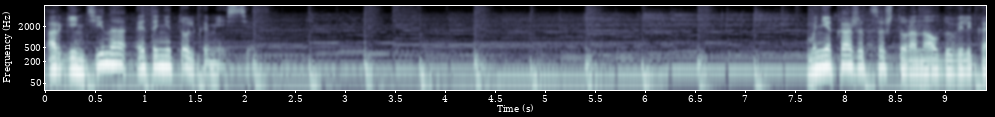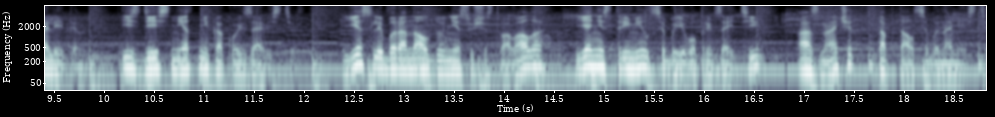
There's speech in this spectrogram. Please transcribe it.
Аргентина – это не только Месси. Мне кажется, что Роналду великолепен, и здесь нет никакой зависти. Если бы Роналду не существовало, я не стремился бы его превзойти, а значит, топтался бы на месте.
